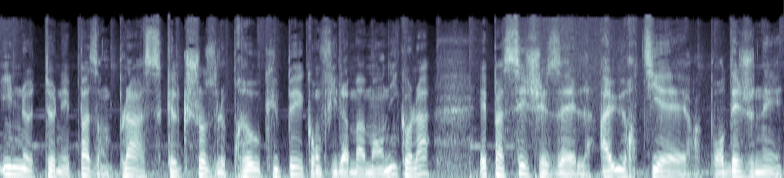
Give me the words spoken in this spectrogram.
Il ne tenait pas en place, quelque chose le préoccupait, confie la maman. Nicolas est passé chez elle, à Hurtière, pour déjeuner.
